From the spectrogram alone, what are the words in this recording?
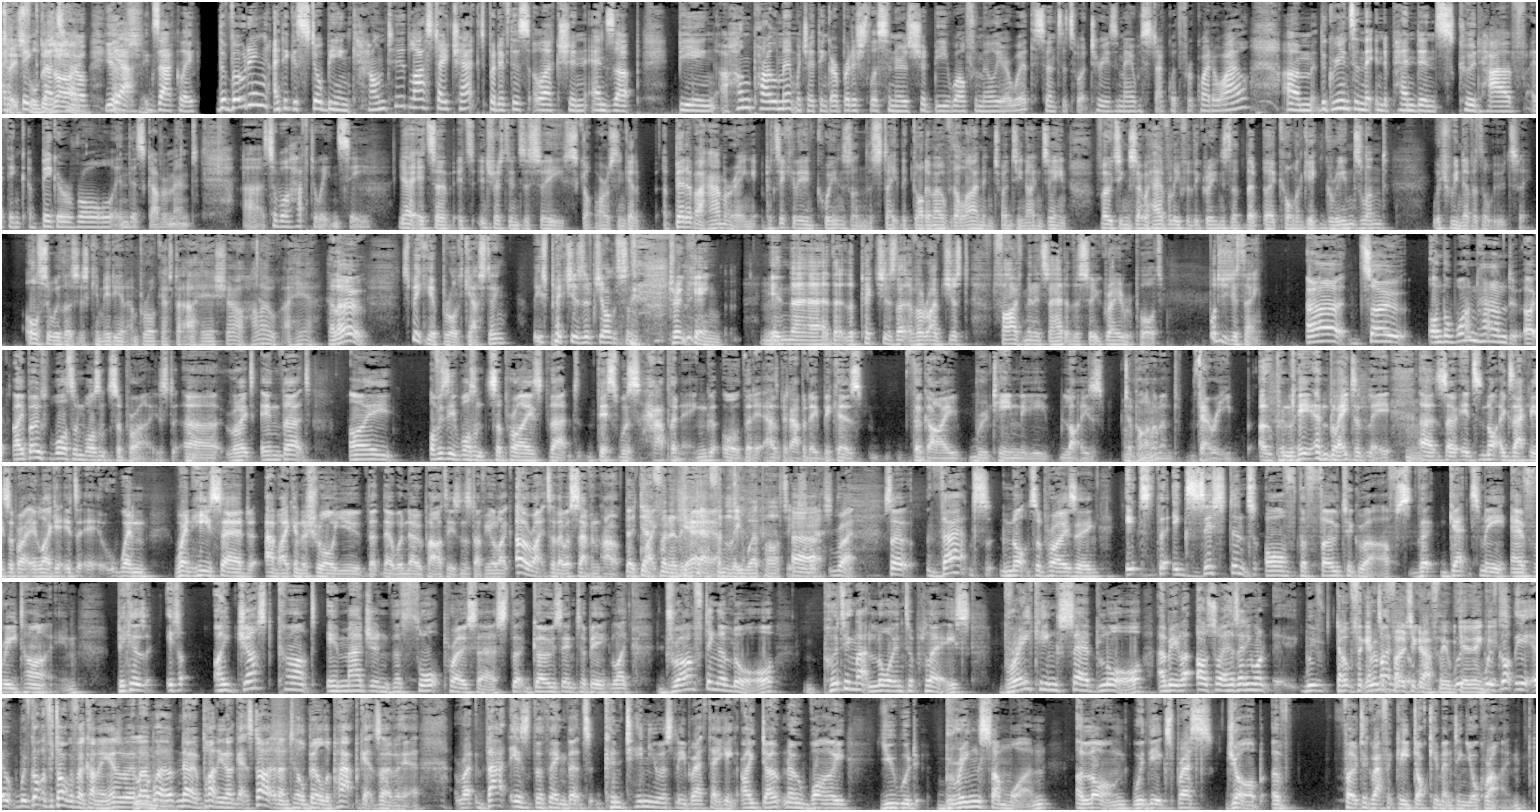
Tasteful I think that's design. how. Yes. Yeah, exactly. The voting, I think, is still being counted last I checked, but if this election ends up being a hung parliament, which I think our British listeners should be well familiar with since it's what Theresa May was stuck with for quite a while, um, the Greens and the Independents could have, I think, a bigger role in this government. Uh, so we'll have to wait and see. Yeah, it's a it's interesting to see Scott Morrison get a, a, bit of a hammering, particularly in Queensland, the state that got him over the line in 2019, voting so heavily for the Greens that they're, calling it Greensland, which we never thought we would see. Also with us is comedian and broadcaster Ahir Shah. Hello, Ahir. Hello. Speaking of broadcasting, these pictures of Johnson drinking mm. in the, the, the pictures that have arrived just five minutes ahead of the Sue Gray report. What did you think? Uh, so on the one hand, I, I, both was and wasn't surprised. Uh, right, in that I obviously wasn't surprised that this was happening or that it has been happening because the guy routinely lies to mm-hmm. Parliament very openly and blatantly. Mm. Uh, so it's not exactly surprising. Like it's it, when when he said, "And I can assure you that there were no parties and stuff," you're like, "Oh right, so there were seven." There like, definitely, yeah. definitely were parties. Uh, yes. Right. So that's not surprising. It's the existence of the photographs that gets me every time because it's I just can't imagine the thought process that goes into being like drafting a law, putting that law into place, breaking said law, and being like, "Oh, sorry, has anyone? We've don't forget to photograph me we, doing We've it. got the uh, we've got the photographer coming in. Mm. Like, well, no, party don't get started until Bill the Pap gets over here. Right, that is the thing that's continuously breathtaking. I don't know why you would bring someone along with the express job of photographically documenting your crime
